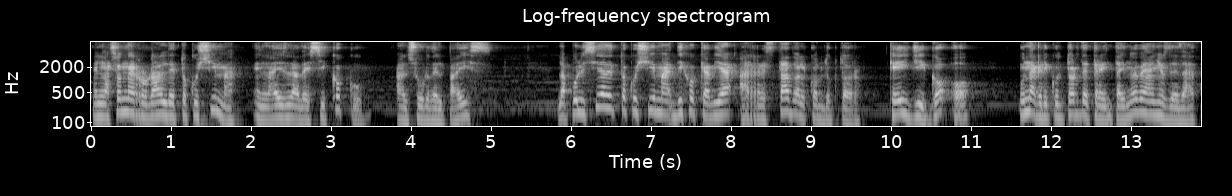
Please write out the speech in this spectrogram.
En la zona rural de Tokushima, en la isla de Shikoku, al sur del país. La policía de Tokushima dijo que había arrestado al conductor Keiji Go-o, un agricultor de 39 años de edad,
